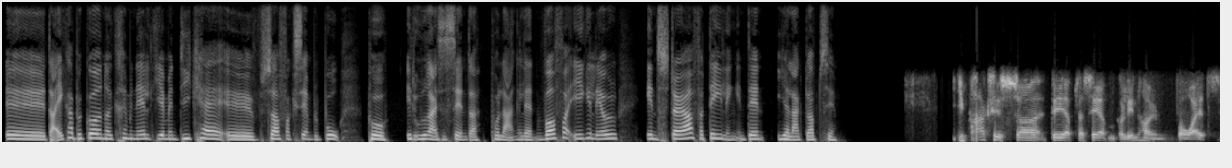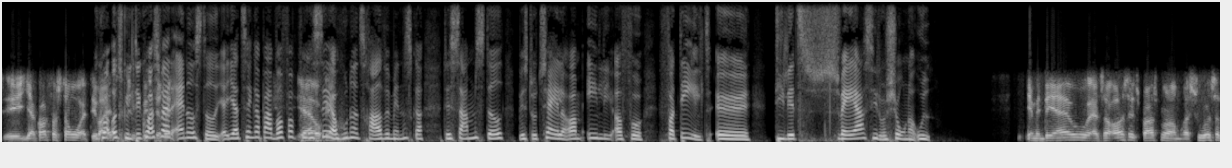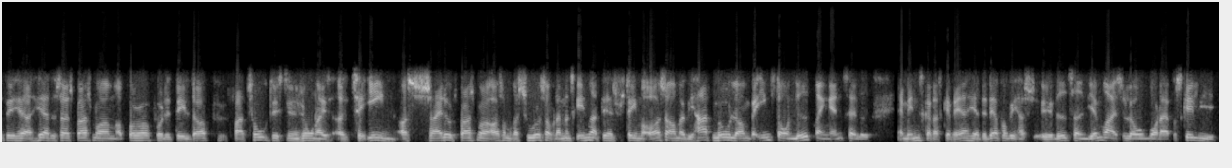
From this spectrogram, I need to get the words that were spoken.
øh, der ikke har begået noget kriminelt, jamen de kan øh, så for eksempel bo på et udrejsecenter på Langeland. Hvorfor ikke lave en større fordeling end den, I har lagt op til? I praksis så det at placere dem på Lindholm, hvor at, øh, jeg godt forstår, at det var... Undskyld, det kunne også være et andet sted. Jeg, jeg tænker bare, hvorfor placere ja, okay. 130 mennesker det samme sted, hvis du taler om egentlig at få fordelt øh, de lidt svære situationer ud? Jamen det er jo altså også et spørgsmål om ressourcer, det her. Her er det så et spørgsmål om at prøve at få det delt op fra to destinationer til en. Og så er det jo et spørgsmål også om ressourcer, hvordan man skal indrette det her system, og også om, at vi har et mål om, hvad eneste år nedbringe antallet af mennesker, der skal være her. Det er derfor, vi har øh, vedtaget en hjemrejselov, hvor der er forskellige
